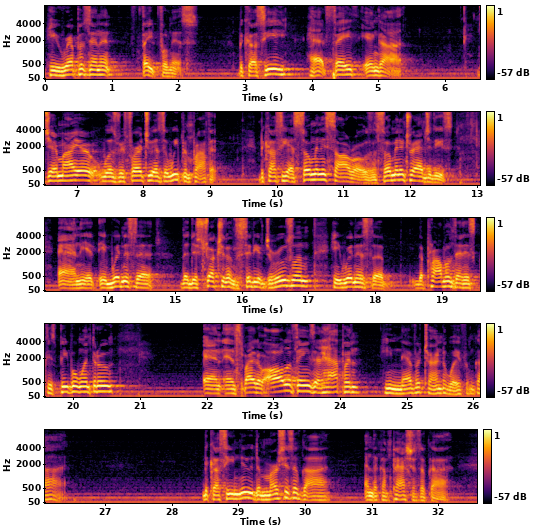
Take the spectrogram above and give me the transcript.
He represented faithfulness because he had faith in God. Jeremiah was referred to as the weeping prophet because he had so many sorrows and so many tragedies. And he, he witnessed the, the destruction of the city of Jerusalem. He witnessed the, the problems that his, his people went through. And in spite of all the things that happened, he never turned away from God. Because he knew the mercies of God and the compassions of God.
